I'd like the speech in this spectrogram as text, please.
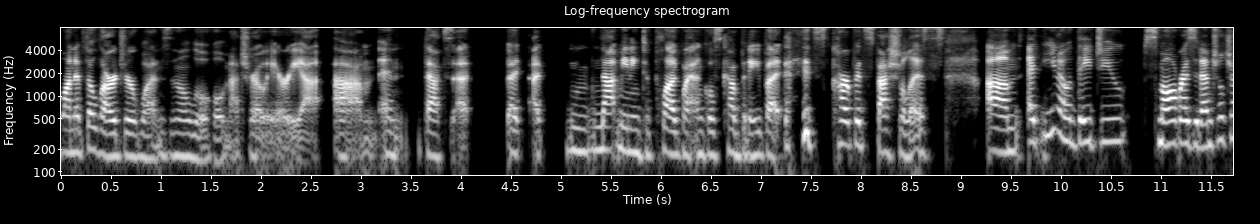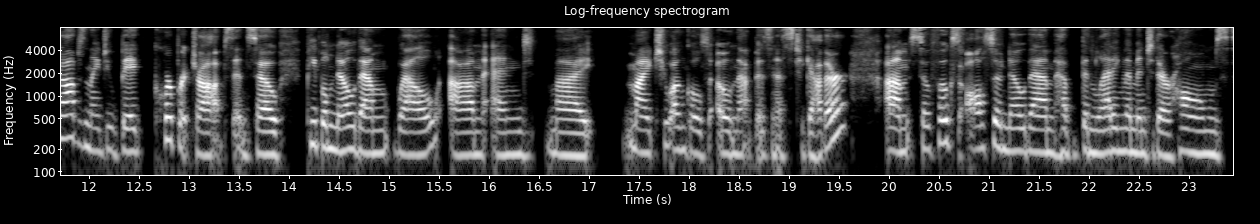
one of the larger ones in the Louisville metro area. Um, and that's a, a, a not meaning to plug my uncle's company, but it's carpet specialists. Um, and you know, they do small residential jobs and they do big corporate jobs. And so people know them well. Um, and my my two uncles own that business together. Um, so folks also know them, have been letting them into their homes,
